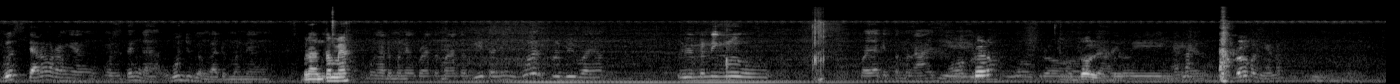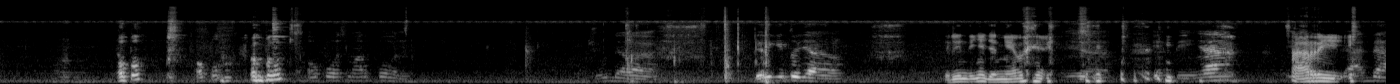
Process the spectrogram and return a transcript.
Gue secara orang yang maksudnya nggak, gue juga nggak demen yang Berantem ya? nggak demen yang berantem berantem gitu nih. Gue lebih banyak lebih mending lu banyakin temen aja. Ngobrol. ngobrol, Ngobrol ya. Enak. kan. Ngobrol paling enak. Oppo? Oppo, Oppo? Oppo smartphone. Sudah. Jadi gitu ya. Jadi intinya jangan ngewe. Iya. Intinya Sari. nggak ada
